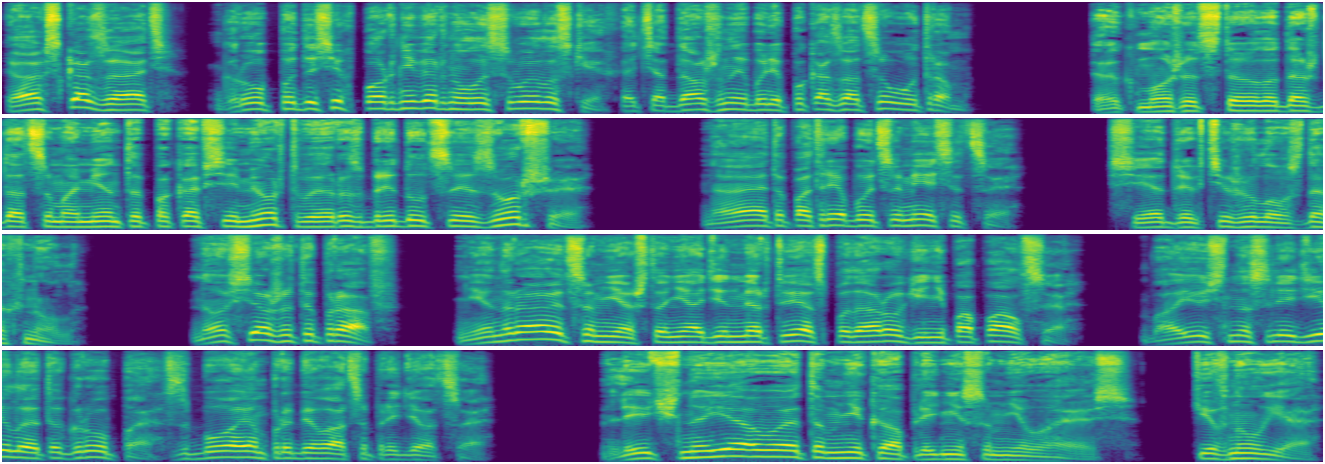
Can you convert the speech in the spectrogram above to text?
«Как сказать. Группа до сих пор не вернулась с вылазки, хотя должны были показаться утром». «Так, может, стоило дождаться момента, пока все мертвые разбредутся из Орши?» «На это потребуются месяцы». Седрик тяжело вздохнул. «Но все же ты прав. Не нравится мне, что ни один мертвец по дороге не попался. Боюсь, наследила эта группа, с боем пробиваться придется». «Лично я в этом ни капли не сомневаюсь», — кивнул я.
